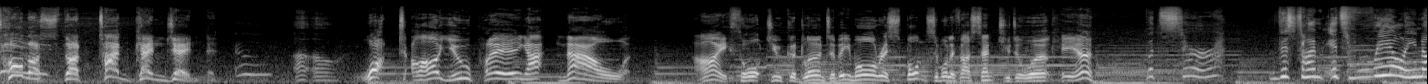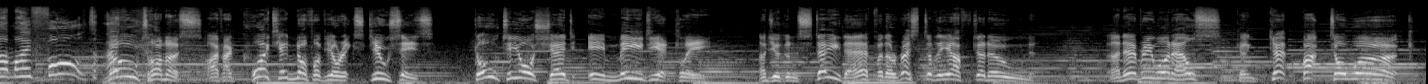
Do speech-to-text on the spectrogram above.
Thomas the Tank Engine! Uh-oh. What are you playing at now? I thought you could learn to be more responsible if I sent you to work here. But, sir, this time it's really not my fault. No, Thomas! I've had quite enough of your excuses. Go to your shed immediately, and you can stay there for the rest of the afternoon. And everyone else can get back to work.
